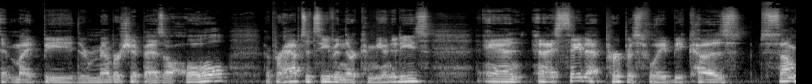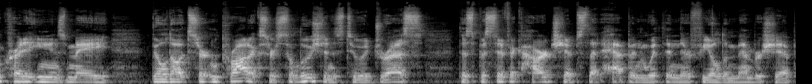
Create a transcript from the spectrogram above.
It might be their membership as a whole, or perhaps it's even their communities. And, and I say that purposefully because some credit unions may build out certain products or solutions to address the specific hardships that happen within their field of membership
